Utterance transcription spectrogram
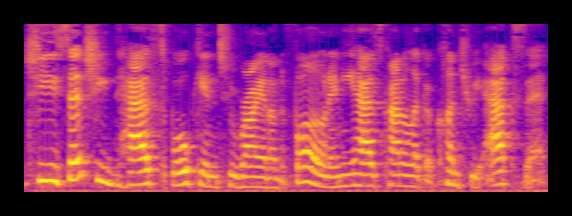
she said she has spoken to Ryan on the phone and he has kind of like a country accent.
